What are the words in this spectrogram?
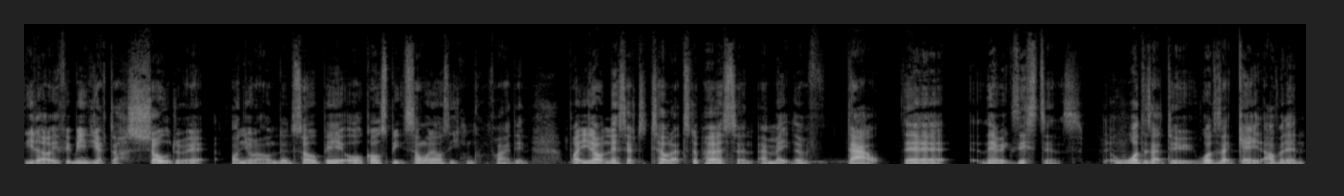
you know, if it means you have to shoulder it on your own, then so be it, or go speak to someone else that you can confide in. But you don't necessarily have to tell that to the person and make them doubt their their existence. What does that do? What does that gain other than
